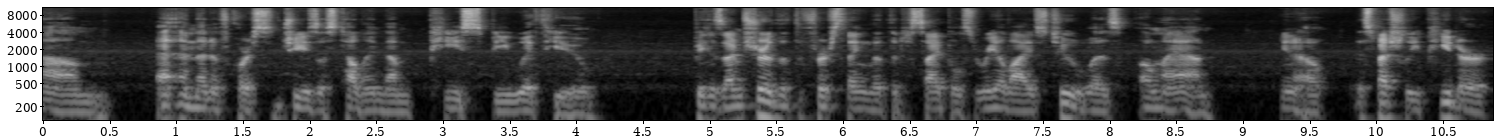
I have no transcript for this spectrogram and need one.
Um, and then of course jesus telling them peace be with you. Because i'm sure that the first thing that the disciples realized too was oh man you know especially peter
